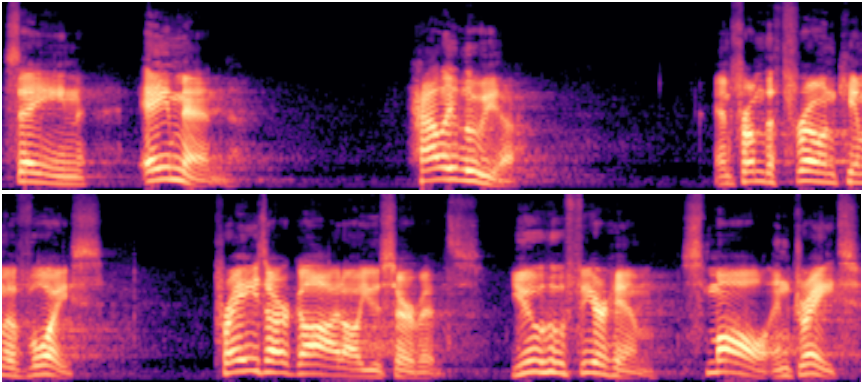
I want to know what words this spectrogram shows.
saying, Amen. Hallelujah. And from the throne came a voice Praise our God, all you servants, you who fear him, small and great.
